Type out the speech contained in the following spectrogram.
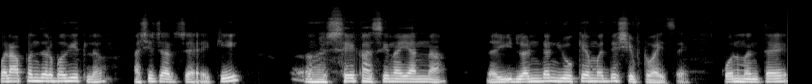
पण आपण जर बघितलं अशी चर्चा आहे की शेख हसीना यांना लंडन यू केमध्ये शिफ्ट व्हायचं आहे कोण म्हणतंय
